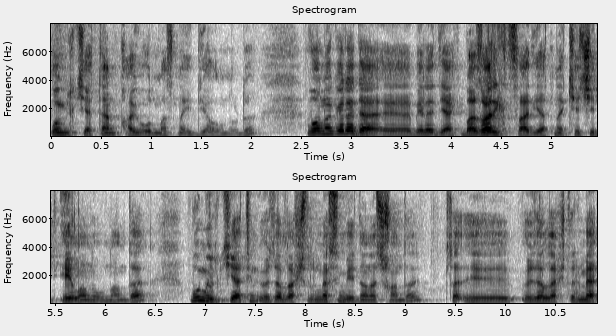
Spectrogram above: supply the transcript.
o mülkiyyətdən payı olmasına iddia olunurdu. Və ona görə də e, belə deyək, bazar iqtisadiyyatına keçid elan olunanda bu mülkiyyətin özəlləşdirilməsi meydana çıxanda, e, özəlləşdirmə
